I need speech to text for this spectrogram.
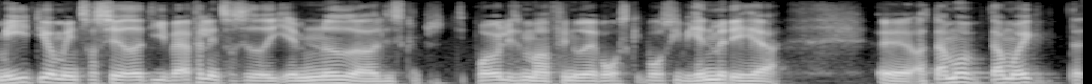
medium interesserede, de er i hvert fald interesserede i emnet, og ligesom, de prøver ligesom at finde ud af, hvor skal, hvor skal vi hen med det her. Øh, og der må, der må ikke, der,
